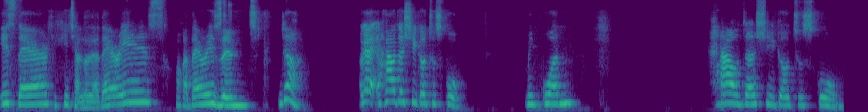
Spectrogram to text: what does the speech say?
Is there thì khi trả lời là there is hoặc là there isn't. Đúng chưa? Okay, how does she go to school? Minh Quân How does she go to school?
